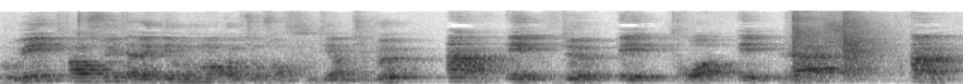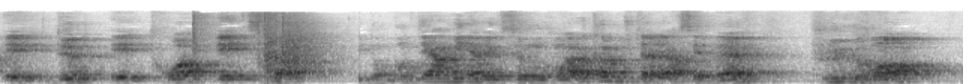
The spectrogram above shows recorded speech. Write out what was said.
8, ensuite avec des mouvements comme si on s'en foutait un petit peu, 1 et 2 et 3 et lâche, 1 et 2 et 3 et stop. Donc on termine avec ce mouvement-là, comme tout à l'heure, c'est le même, plus grand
